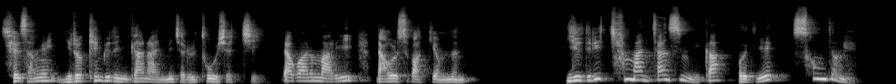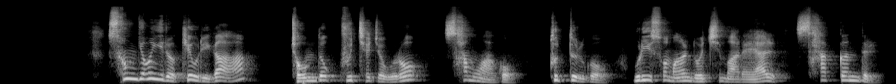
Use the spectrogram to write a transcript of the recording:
세상에 이렇게 믿으니까 하나님이 저를 도우셨지라고 하는 말이 나올 수밖에 없는 일들이 참 많지 않습니까? 어디에? 성경에. 성경을 이렇게 우리가 조금 더 구체적으로 사모하고 붙들고 우리 소망을 놓지 말아야 할 사건들,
